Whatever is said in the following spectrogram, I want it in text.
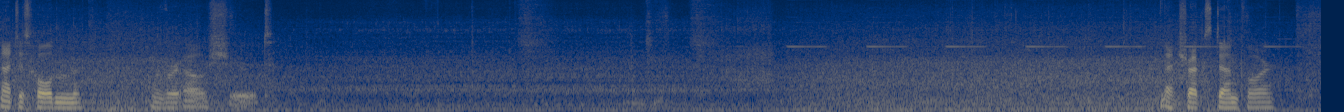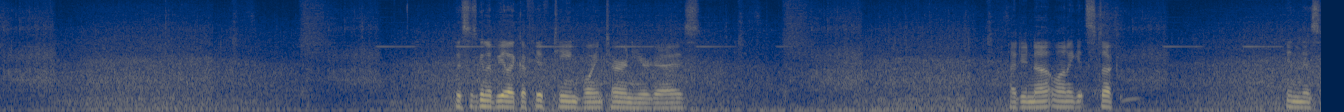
not just holding the reverse. Oh shoot! That truck's done for. This is going to be like a 15 point turn here, guys. I do not want to get stuck in this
